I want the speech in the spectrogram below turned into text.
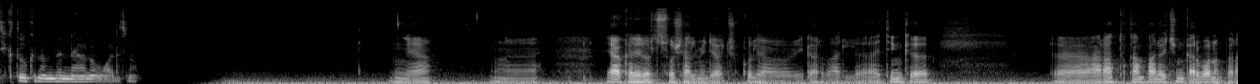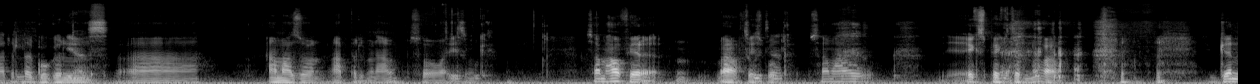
ቲክቶክንም ልናየው ነው ማለት ነው። ያው ከሌሎች social media ዎች እኩል ያው ይቀርባል። I think አራቱ company ዎችም ቀርበው ነበር አደለ ጉግል. አማዞን አፕል ምናምን somehow ፌስቡክ? somehow expected ነው። ግን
